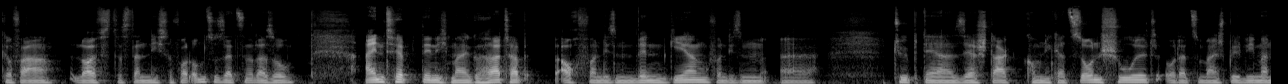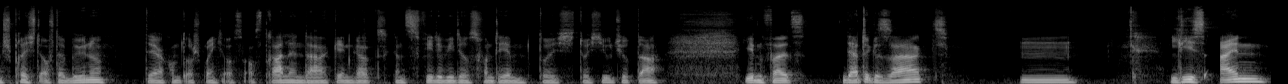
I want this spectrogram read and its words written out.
Gefahr läufst, das dann nicht sofort umzusetzen oder so. Ein Tipp, den ich mal gehört habe, auch von diesem Win Giang, von diesem äh, Typ, der sehr stark Kommunikation schult oder zum Beispiel, wie man spricht auf der Bühne. Der kommt ursprünglich aus Australien, da gehen gerade ganz viele Videos von dem durch, durch YouTube da. Jedenfalls, der hatte gesagt, mh, hm, lies ein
